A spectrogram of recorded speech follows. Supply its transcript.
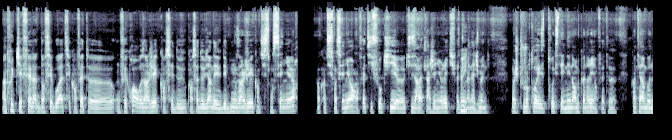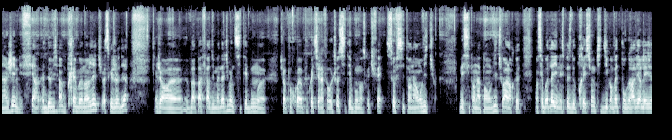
un truc qui est fait là dans ces boîtes, c'est qu'en fait, on fait croire aux ingés quand, c'est de, quand ça devient des, des bons ingés, quand ils sont seniors, quand ils sont seniors, en fait, il faut qu'ils euh, arrêtent l'ingénierie, qu'ils fassent du management. Moi, j'ai toujours trouvé, que c'était une énorme connerie, en fait. Euh, quand tu es un bon ingé, mais fais deviens un très bon ingé, tu vois ce que je veux dire? Genre, euh, va pas faire du management. Si tu es bon, tu vois, pourquoi, pourquoi tu irais faire autre chose si tu es bon dans ce que tu fais? Sauf si tu en as envie, tu vois. Mais si tu n'en as pas envie, tu vois, alors que dans ces boîtes-là, il y a une espèce de pression qui te dit qu'en fait, pour gravir les,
